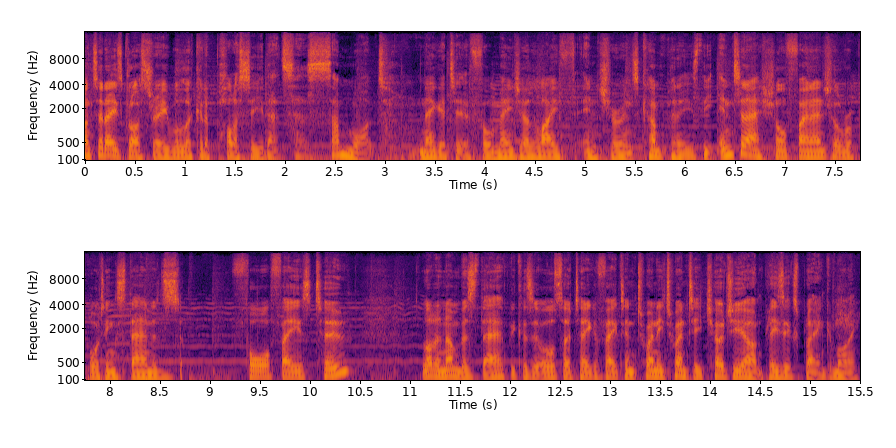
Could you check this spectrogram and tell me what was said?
in today's glossary, we'll look at a policy that's somewhat negative for major life insurance companies. The International Financial Reporting Standards for Phase 2 a lot of numbers there because it also take effect in 2020. Cho Jooyeon, please explain. Good morning.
